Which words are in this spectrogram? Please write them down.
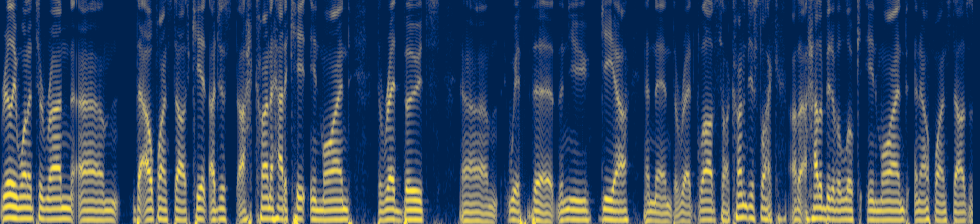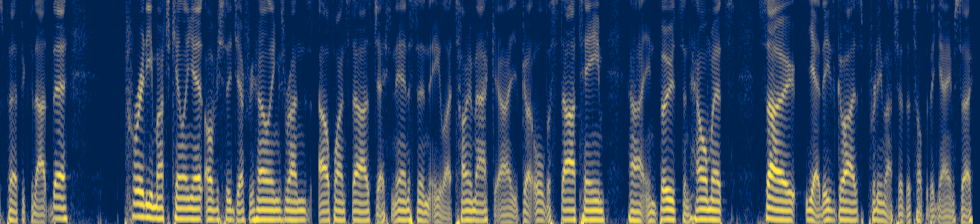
really wanted to run um, the Alpine Stars kit. I just I kind of had a kit in mind, the red boots. Um, with the the new gear and then the red gloves, so I kind of just like I had a bit of a look in mind, and Alpine Stars was perfect for that. They're pretty much killing it. Obviously, Jeffrey Herlings runs Alpine Stars, Jason Anderson, Eli Tomac. Uh, you've got all the star team uh, in boots and helmets. So, yeah, these guys pretty much at the top of the game. So,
